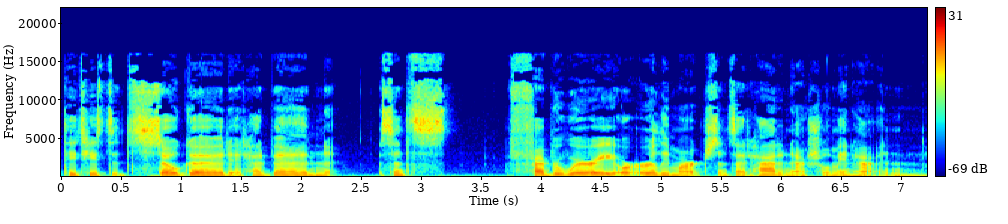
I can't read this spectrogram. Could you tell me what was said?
They tasted so good. It had been since February or early March since I'd had an actual Manhattan.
